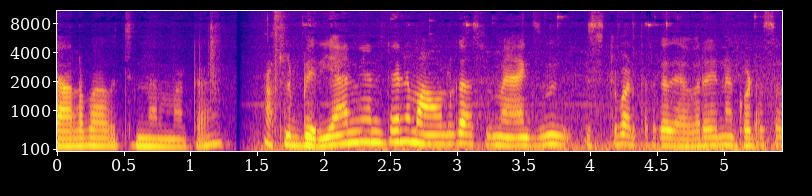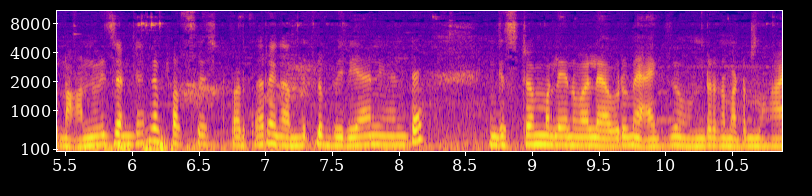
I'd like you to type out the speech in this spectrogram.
చాలా బాగా వచ్చిందనమాట అసలు బిర్యానీ అంటేనే మామూలుగా అసలు మ్యాక్సిమం ఇష్టపడతారు కదా ఎవరైనా కూడా. సో నాన్ వెజ్ అంటేనే ఫస్ట్ ఇష్టపడతారు. ఇంక అందులో బిర్యానీ అంటే ఇంక ఇష్టం లేని వాళ్ళు ఎవరు మ్యాక్సిమం ఉండరు అనమాట మా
